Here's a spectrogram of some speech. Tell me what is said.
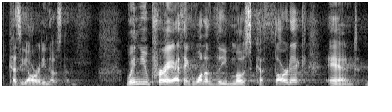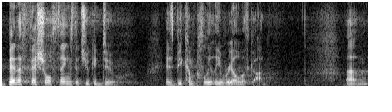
because He already knows them. When you pray, I think one of the most cathartic and beneficial things that you could do is be completely real with God. Um,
